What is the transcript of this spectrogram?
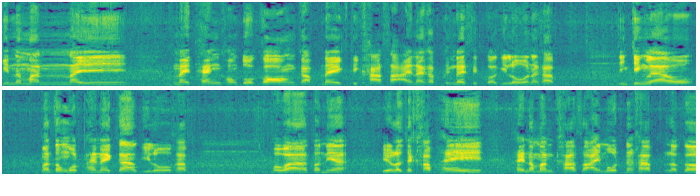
กินน้ำมันในในแท้งของตัวกรองกับในที่คาสายนะครับ ถึงได้ 10 กว่ากิโลนะครับ จริงๆแล้วมันต้องหมดภายใน 9 กิโลครับ เพราะว่าตอนเนี้ยเดี๋ยวเราจะขับให้ ให้น้ำมันคาสายหมดนะครับ แล้วก็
